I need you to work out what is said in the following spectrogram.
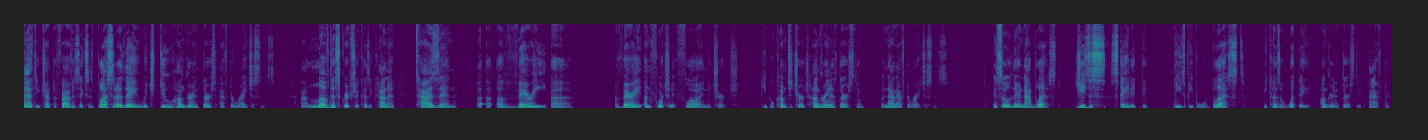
Matthew chapter 5 and 6 says, Blessed are they which do hunger and thirst after righteousness. I love this scripture because it kind of ties in a, a, a very uh, a very unfortunate flaw in the church. People come to church hungering and thirsting, but not after righteousness. And so they're not blessed. Jesus stated that these people were blessed because of what they hungered and thirsted after.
